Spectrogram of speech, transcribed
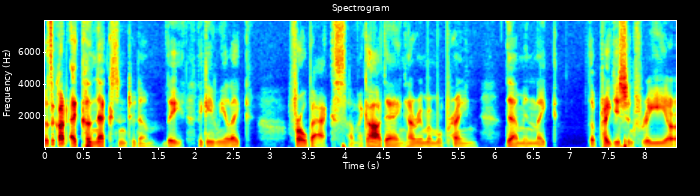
what's it called? A connection to them. They they gave me like throwbacks. I'm like, oh dang, I remember playing them in like the PlayStation Three or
